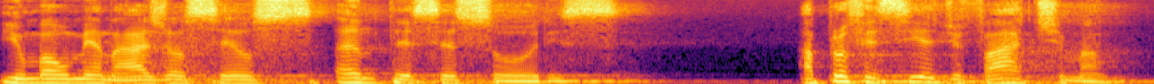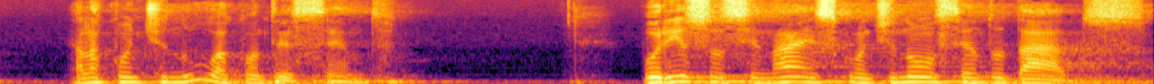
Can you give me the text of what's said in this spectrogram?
e uma homenagem aos seus antecessores. A profecia de Fátima, ela continua acontecendo. Por isso os sinais continuam sendo dados.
